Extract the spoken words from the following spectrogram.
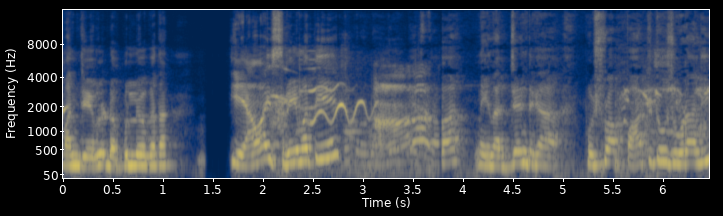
మన జేబులో డబ్బులు లేవు కదా. ఏమాయి శ్రీమతి? నేను అర్జెంటుగా పుష్ప పార్ట్ టూ చూడాలి.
